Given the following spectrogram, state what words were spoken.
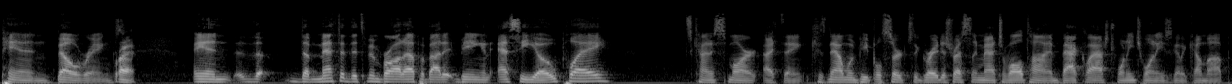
pin, bell rings, Right. and the the method that's been brought up about it being an SEO play, it's kind of smart, I think, because now when people search the greatest wrestling match of all time, Backlash 2020 is going to come up,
